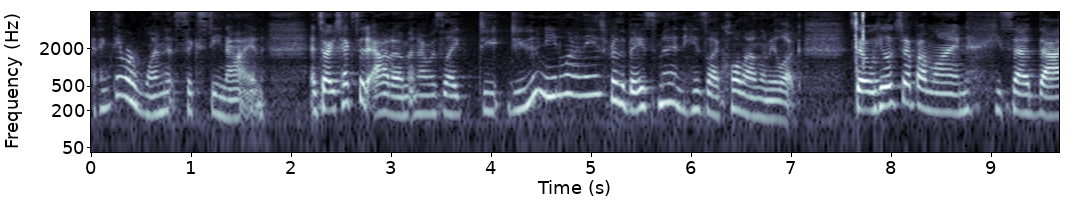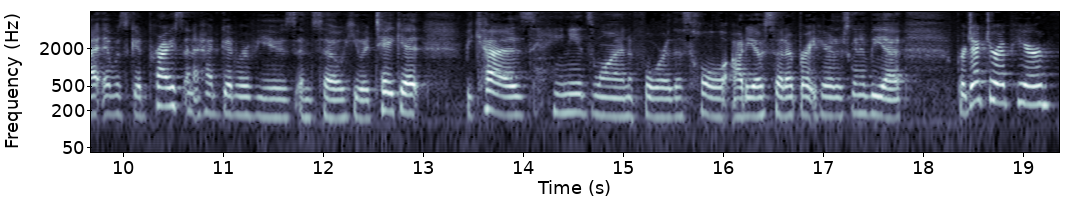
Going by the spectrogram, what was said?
I think they were 169 And so I texted Adam and I was like, do, do you need one of these for the basement? And he's like, hold on, let me look. So he looked it up online. He said that it was a good price and it had good reviews. And so he would take it because he needs one for this whole audio setup right here. There's going to be a projector up here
